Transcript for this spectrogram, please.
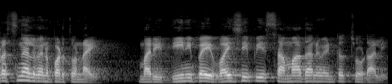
ప్రశ్నలు వినపడుతున్నాయి. మరి దీనిపై వైసీపీ సమాధానం ఏంటో చూడాలి.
